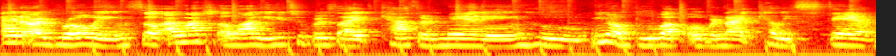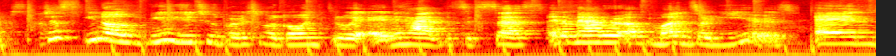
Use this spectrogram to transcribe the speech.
and are growing. So I watched a lot of YouTubers like Cathrin Manning who, you know, blew up overnight, Kelly Stamps, just, you know, new YouTubers who are going through it and had the success in a matter of months or years. And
